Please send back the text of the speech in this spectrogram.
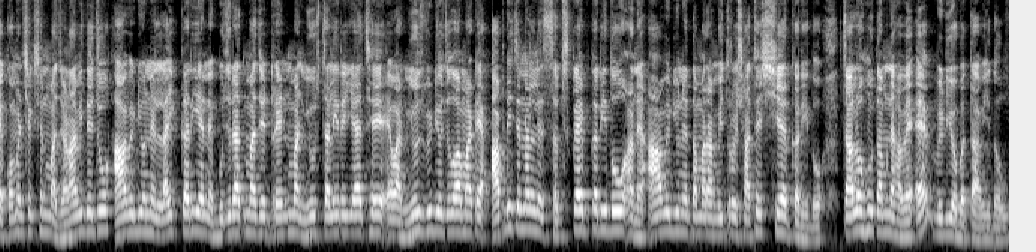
એ કોમેન્ટ સેક્શનમાં જણાવી દેજો. આ વિડીયોને લાઇક કરી અને ગુજરાતમાં જે ટ્રેન્ડમાં ન્યૂઝ ચાલી રહ્યા છે, એવા ન્યૂઝ વીડિયો જોવા માટે આપણી ચેનલને સબસ્ક્રાઇબ કરી દો અને આ વિડીયોને તમારા મિત્રો સાથે શેર કરી દો. ચાલો હું તમને હવે એ વીડિયો બતાવી દઉં.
